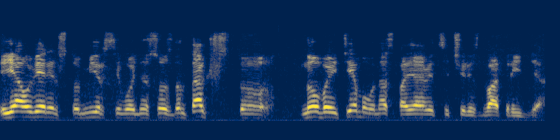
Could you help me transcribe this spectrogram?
И я уверен, что мир сегодня создан так, что новая тема у нас появится через 2-3 дня.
